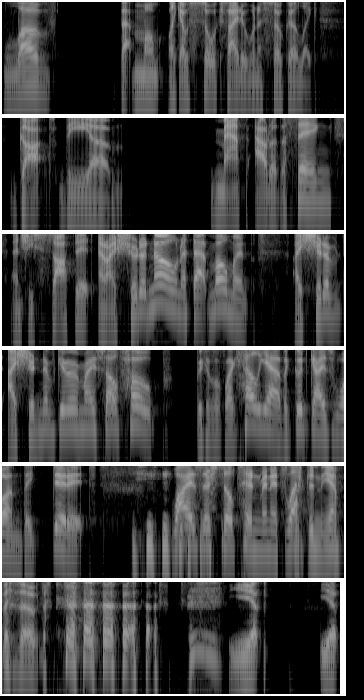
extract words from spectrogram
love that moment. Like, I was so excited when Ahsoka like got the um map out of the thing and she stopped it. And I should have known at that moment. I should have. I shouldn't have given myself hope because it's like, hell yeah, the good guys won. They did it. Why is there still ten minutes left in the episode? yep, yep.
